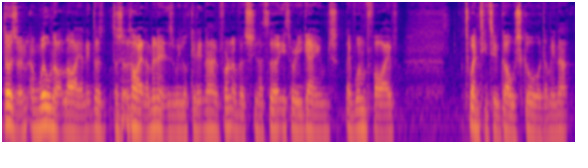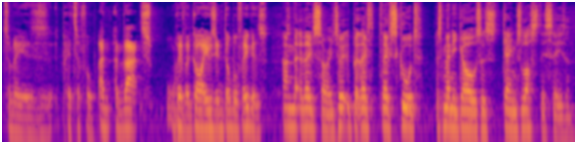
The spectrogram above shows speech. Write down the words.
doesn't and will not lie, and it does, doesn't lie at the minute as we look at it now in front of us. You know, 33 games, they've won five. 22 goals scored. I mean, that to me is pitiful, and and that's with a guy who's in double figures. And they've sorry, but they've they've scored as many goals as games lost this season.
